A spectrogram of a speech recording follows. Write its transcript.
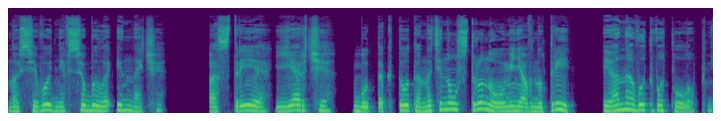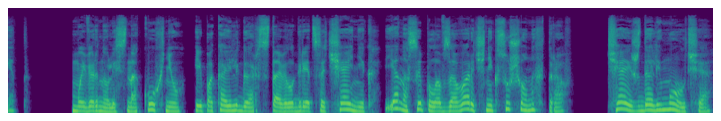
но сегодня все было иначе. Острее, ярче, будто кто-то натянул струну у меня внутри и она вот-вот лопнет. Мы вернулись на кухню, и пока Ильгар ставил греться чайник, я насыпала в заварочник сушеных трав. Чай ждали молча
